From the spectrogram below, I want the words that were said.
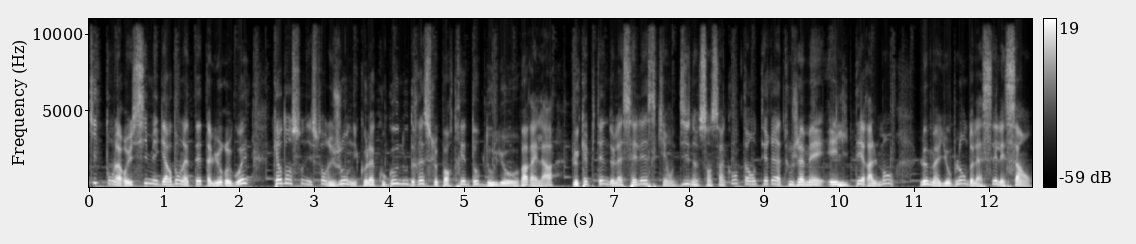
quittons la Russie mais gardons la tête à l'Uruguay, car dans son histoire du jour, Nicolas Cougo nous dresse le portrait d'Obdulio Varela, le capitaine de la Céleste qui en 1950 a enterré à tout jamais et littéralement le maillot blanc de la Célestin.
